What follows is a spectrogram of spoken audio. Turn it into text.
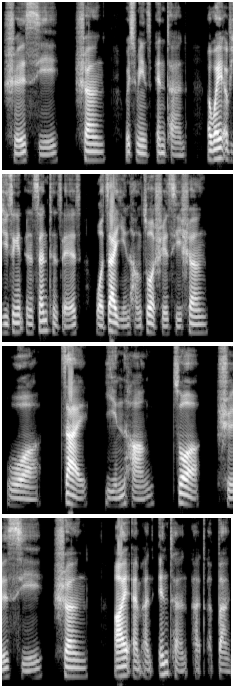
实习生, which means intern. A way of using it in a sentence is 我在银行做实习生。我在银行做实习生。I am an intern at a bank.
